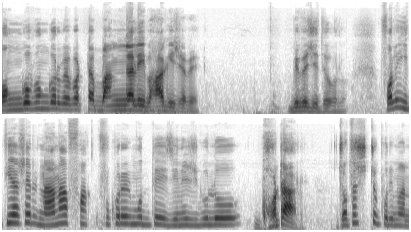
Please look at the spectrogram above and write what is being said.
বঙ্গভঙ্গর ব্যাপারটা বাঙালি ভাগ হিসেবে বিবেচিত হলো। ফলে ইতিহাসের নানা ফাঁক ফুকরের মধ্যে এই জিনিসগুলো ঘটার যথেষ্ট পরিমাণ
